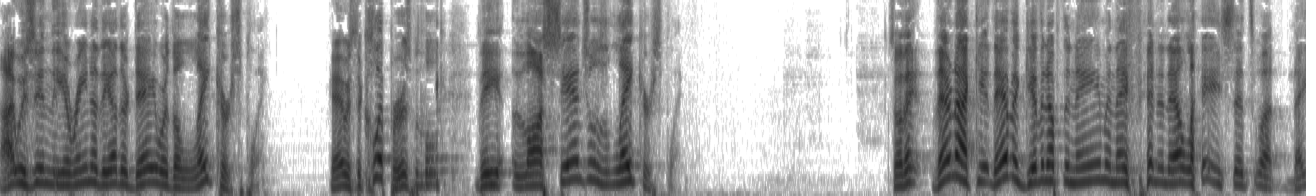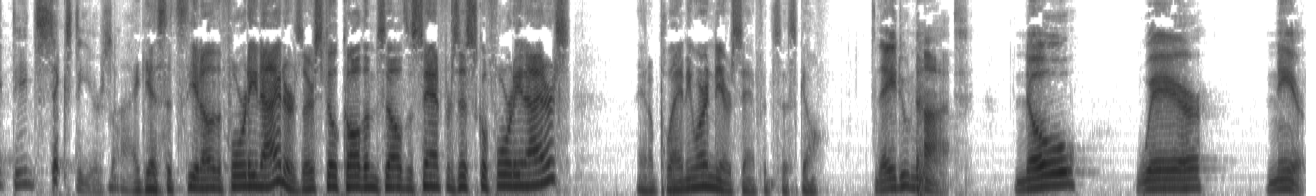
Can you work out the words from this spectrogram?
I was in the arena the other day where the Lakers play. Okay, it was the Clippers, but like the Los Angeles Lakers play. So they they're not they haven't given up the name and they've been in L.A. since what 1960 or something. I guess it's, you know, the 49ers. They still call themselves the San Francisco 49ers. They don't play anywhere near San Francisco. They do not. Nowhere near.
